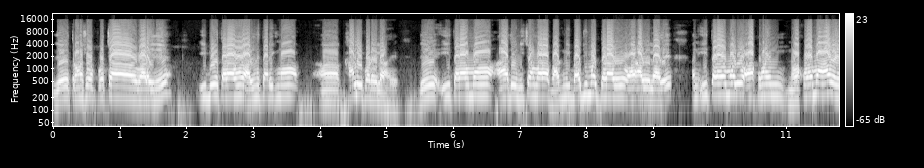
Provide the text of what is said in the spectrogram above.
જે ત્રણસો પચાસ વાળી છે એ બે તળાવો હાલની તારીખમાં ખાલી પડેલા છે. જે ઈ તળાવમાં આ જે નીચાણવાળા ભાગની બાજુમાં જ તળાવો આવેલા છે. અને ઈ તળાવમાં જો આ પાણી નોખવામાં આવે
